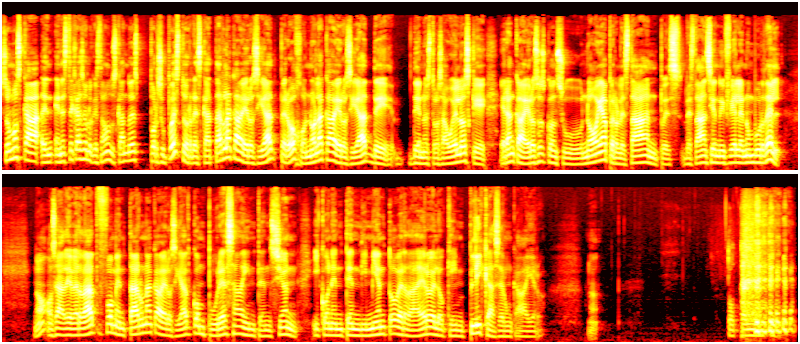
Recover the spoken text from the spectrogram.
somos, en, este caso lo que estamos buscando es, por supuesto, rescatar la caballerosidad, pero ojo, no la caballerosidad de, de nuestros abuelos que eran caballerosos con su novia, pero le estaban, pues, le estaban siendo infiel en un burdel. ¿No? O sea, de verdad fomentar una caballerosidad con pureza de intención y con entendimiento verdadero de lo que implica ser un caballero. Totalmente.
